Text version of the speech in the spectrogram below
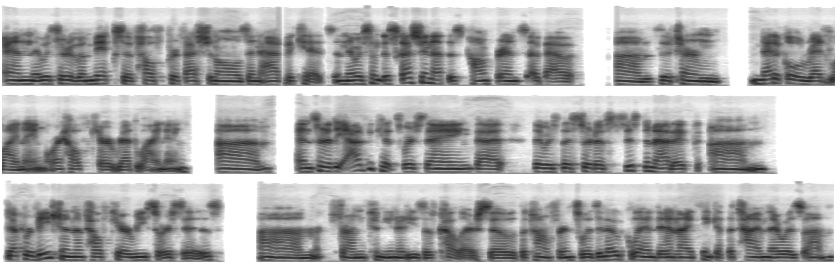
and it was sort of a mix of health professionals and advocates, and there was some discussion at this conference about um, the term medical redlining or healthcare redlining. Um, and sort of the advocates were saying that there was this sort of systematic um, deprivation of healthcare resources um, from communities of color. So the conference was in Oakland, and I think at the time there was um,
